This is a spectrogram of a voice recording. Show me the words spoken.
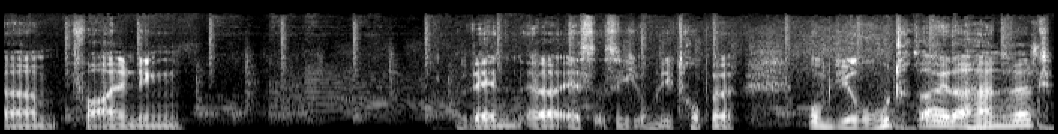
Ähm, vor allen Dingen wenn äh, es sich um die Truppe, um die Root-Rider handelt,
